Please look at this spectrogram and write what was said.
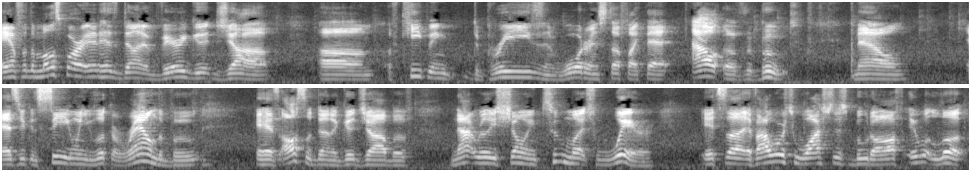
And for the most part, it has done a very good job um, of keeping debris and water and stuff like that out of the boot. Now, as you can see when you look around the boot, it has also done a good job of not really showing too much wear. It's uh, if I were to wash this boot off, it would look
